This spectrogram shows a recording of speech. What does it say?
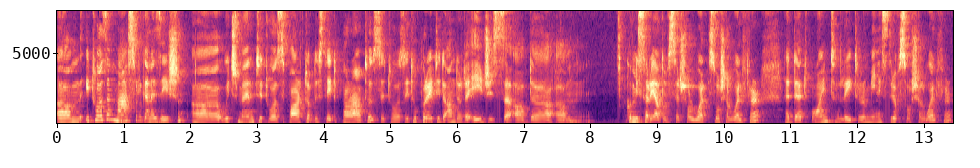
Um, it was a mass organization, uh, which meant it was part of the state apparatus. It was it operated under the aegis of the um, Commissariat of Social, Wel- Social Welfare at that point, later Ministry of Social Welfare.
